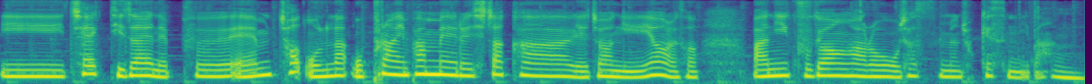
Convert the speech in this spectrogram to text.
이 책 디자인 FM 첫 온라 오프라인 판매를 시작할 예정이에요. 그래서 많이 구경하러 오셨으면 좋겠습니다. 음,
